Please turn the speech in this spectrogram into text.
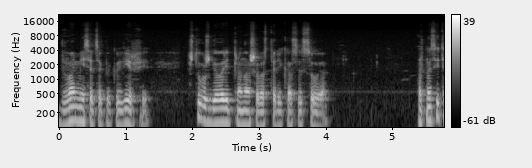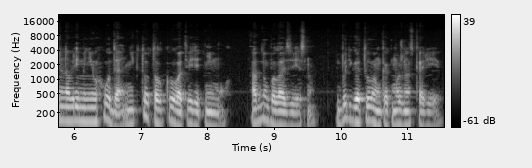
два месяца как в верфи. Что уж говорить про нашего старика Сысоя. Относительно времени ухода никто толково ответить не мог. Одно было известно – быть готовым как можно скорее.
